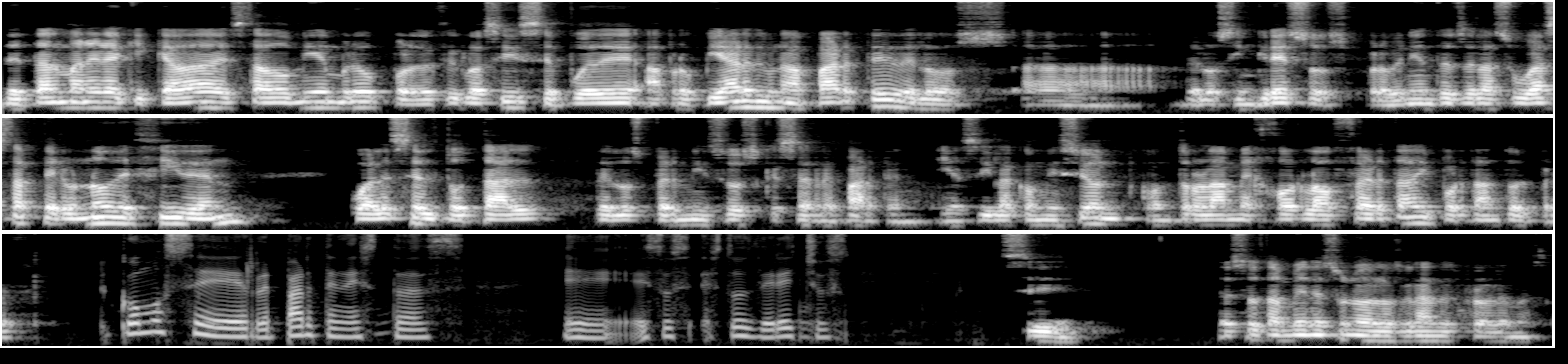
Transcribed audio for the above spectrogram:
De tal manera que cada Estado miembro, por decirlo así, se puede apropiar de una parte de los, ah, de los ingresos provenientes de la subasta, pero no deciden cuál es el total de los permisos que se reparten. Y así la Comisión controla mejor la oferta y por tanto el precio. ¿Cómo se reparten estos, eh, estos derechos? Sí, eso también es uno de los grandes problemas.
